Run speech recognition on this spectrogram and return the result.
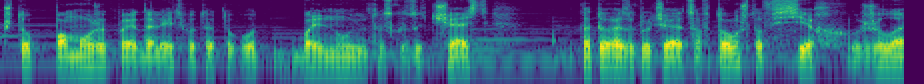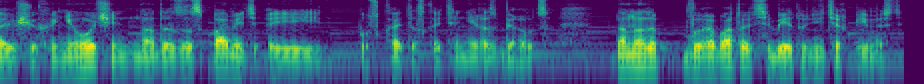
что поможет преодолеть вот эту вот больную, так сказать, часть которая заключается в том, что всех желающих и не очень надо заспамить и пускай, так сказать, они разберутся. Нам надо вырабатывать себе эту нетерпимость.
